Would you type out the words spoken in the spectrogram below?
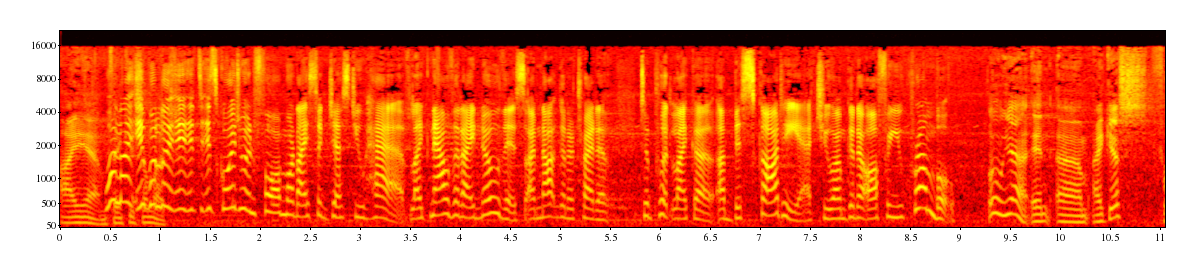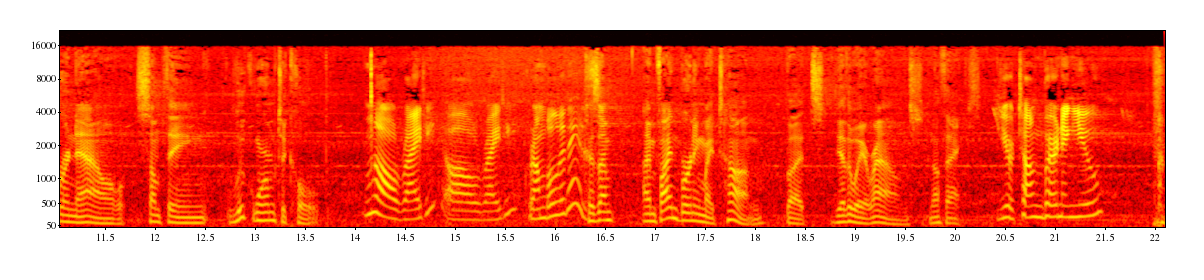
I am. Well, thank I, you so it, will, it, it's going to inform what I suggest you have. Like now that I know this, I'm not going to try to to put like a, a biscotti at you. I'm going to offer you crumble. oh, yeah, and um, I guess for now, something lukewarm to cold. Alrighty, alrighty, crumble it is. Because I'm, I'm fine burning my tongue, but the other way around, no thanks. Your tongue burning you?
